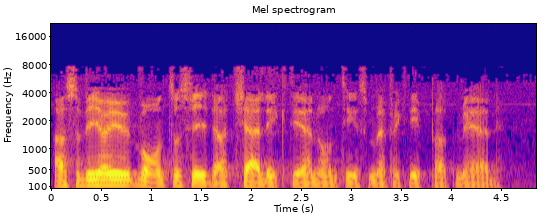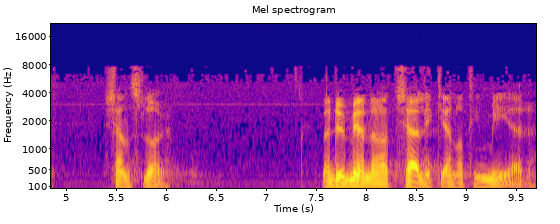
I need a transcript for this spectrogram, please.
Alltså vi har ju vant oss vid att kärlek det är någonting som är förknippat med känslor. Men du menar att kärlek är någonting mer?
